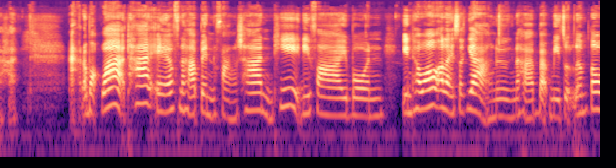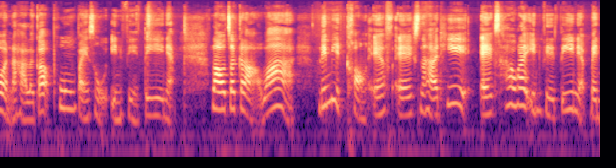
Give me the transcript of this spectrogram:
นะคะเราบอกว่าถ้า f นะคะเป็นฟังก์ชันที่ define บน interval อะไรสักอย่างหนึ่งนะคะ แบบมีจุดเริ่มต้นนะคะ แล้วก็พุ่งไปสู่ infinity เนี่ย เราจะกล่าวว่าลิมิตของ f(x) นะคะ ที่ x เข้าใกล้ infinity เนี่ย เป็น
